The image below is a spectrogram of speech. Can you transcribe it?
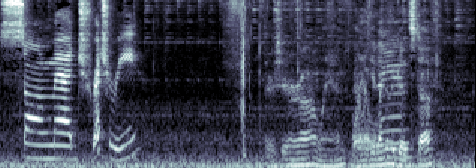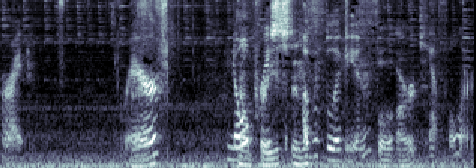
Song Mad Treachery. There's your uh, land. Now we Foil get into the good stuff. Alright. Rare. No, Null Priest, Priest of Oblivion. Full art. Yeah, full art.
